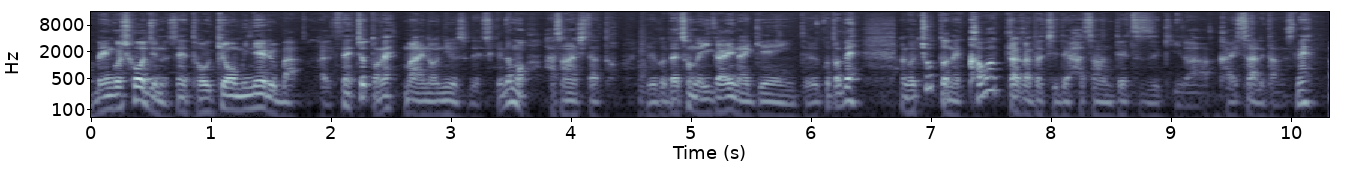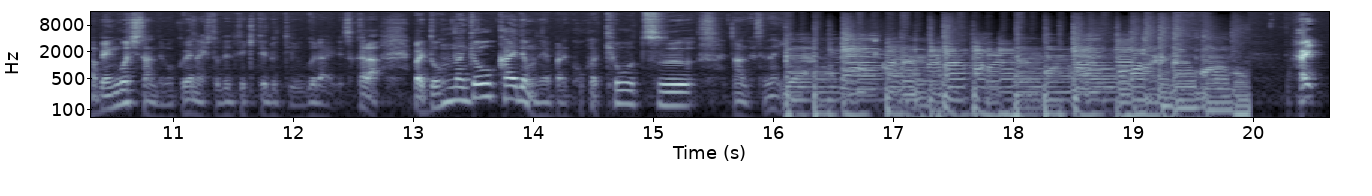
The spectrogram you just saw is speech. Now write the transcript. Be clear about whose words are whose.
Speaker 1: 弁護士法人のですね、東京ミネルバがですね、ちょっとね、前のニュースですけども、破産したということで、その意外な原因ということで、あの、ちょっとね、変わった形で破産手続きが開始されたんですね。弁護士さんでも食えない人出てきてるっていうぐらいですから、やっぱりどんな業界でもね、やっぱりここは共通なんですね。はい。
